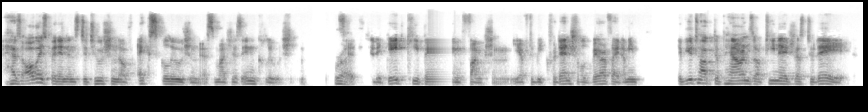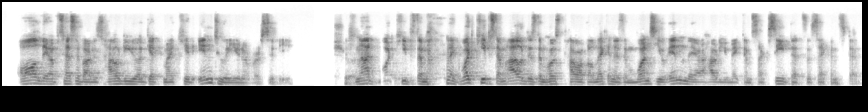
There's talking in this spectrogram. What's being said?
has always been an institution of exclusion as much as inclusion. Right. So the gatekeeping function, you have to be credentialed, verified. I mean, if you talk to parents of teenagers today, all they obsess about is how do you get my kid into a university? Sure. It's not what keeps them like what keeps them out is the most powerful mechanism. Once you're in there, how do you make them succeed? That's the second step.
